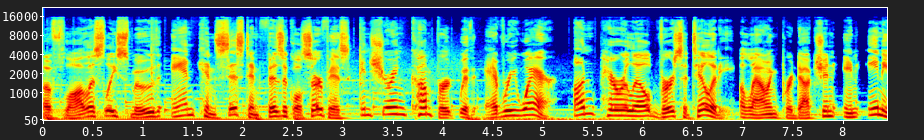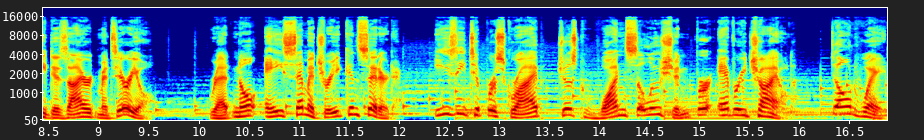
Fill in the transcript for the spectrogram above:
A flawlessly smooth and consistent physical surface ensuring comfort with every wear. Unparalleled versatility allowing production in any desired material. Retinal asymmetry considered. Easy to prescribe, just one solution for every child. Don't wait.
